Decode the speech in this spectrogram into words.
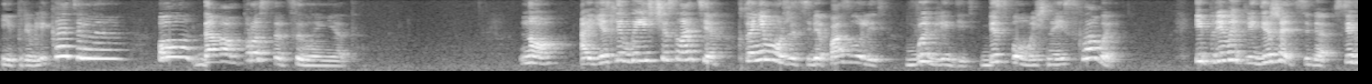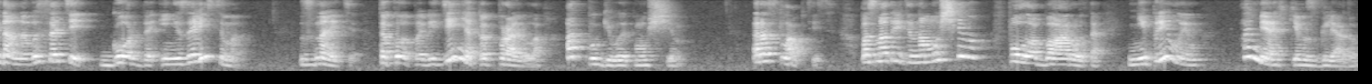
и привлекательная, о, да вам просто цены нет. Но, а если вы из числа тех, кто не может себе позволить выглядеть беспомощной и слабой, и привыкли держать себя всегда на высоте, гордо и независимо, знайте, такое поведение, как правило, отпугивает мужчин. Расслабьтесь, посмотрите на мужчину в полоборота, не прямым, а мягким взглядом,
